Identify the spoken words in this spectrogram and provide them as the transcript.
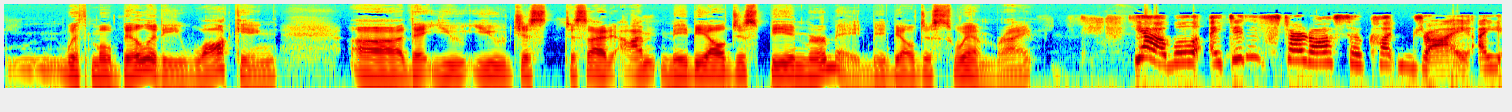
with mobility walking uh, that you you just decided i'm maybe i'll just be a mermaid. Maybe i'll just swim right Yeah, well, I didn't start off so cut and dry. I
